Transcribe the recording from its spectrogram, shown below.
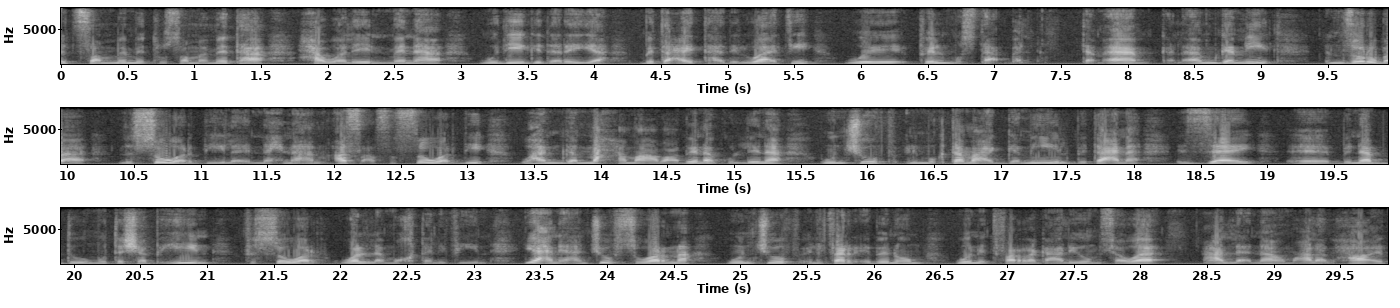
اتصممت وصممتها حوالين منها ودي جدارية بتاعتها دلوقتي وفي المستقبل. تمام كلام جميل. انظروا بقى للصور دي لأن إحنا هنقصقص الصور دي وهنجمعها مع بعضنا كلنا ونشوف المجتمع الجميل بتاعنا إزاي آه بنبدو متشابهين في الصور ولا مختلفين. يعني هنشوف صورنا ونشوف الفرق بينهم ونتفرج عليهم سواء علقناهم على الحائط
